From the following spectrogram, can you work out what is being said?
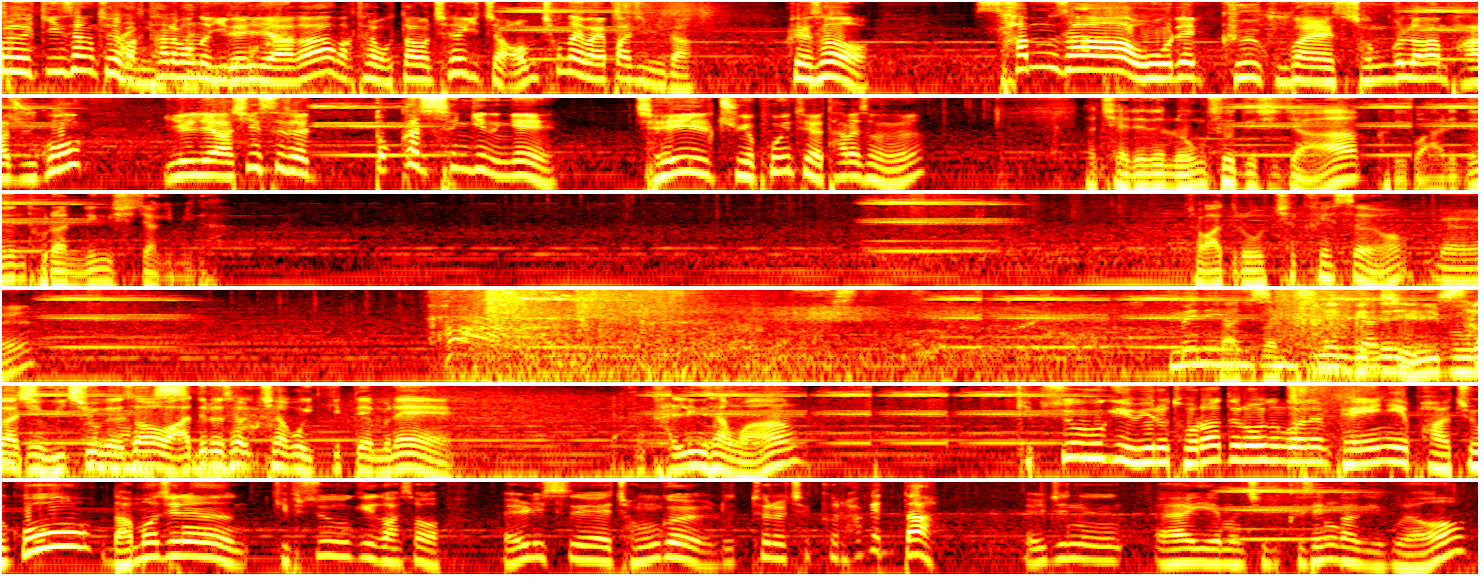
를 낀 상태로 막타를 먹는 이렐리아가 막타를 먹다 보면 체력이 진짜 엄청나게 많이 빠집니다. 그래서 3, 4, 5렙 그 구간에서 jungler가 한 봐주고 이렐리아 CS를 똑같이 챙기는 게 제일 중요 포인트예요 top에서는. 자, 제드는 long sword 시작 그리고 아리는 Doran ring 시작입니다. 자 ward로 체크했어요. 네. 하지만 스냅비는 일부가 지금 위쪽에서 와드를 설치하고 있기 때문에 약간 갈린 상황. 깁스욱이 위로 돌아 들어오는 거는 베인이 봐주고 나머지는 깁스욱이 가서 앨리스의 정글 루트를 체크를 하겠다. LG는 IM은 지금 그 생각이고요.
